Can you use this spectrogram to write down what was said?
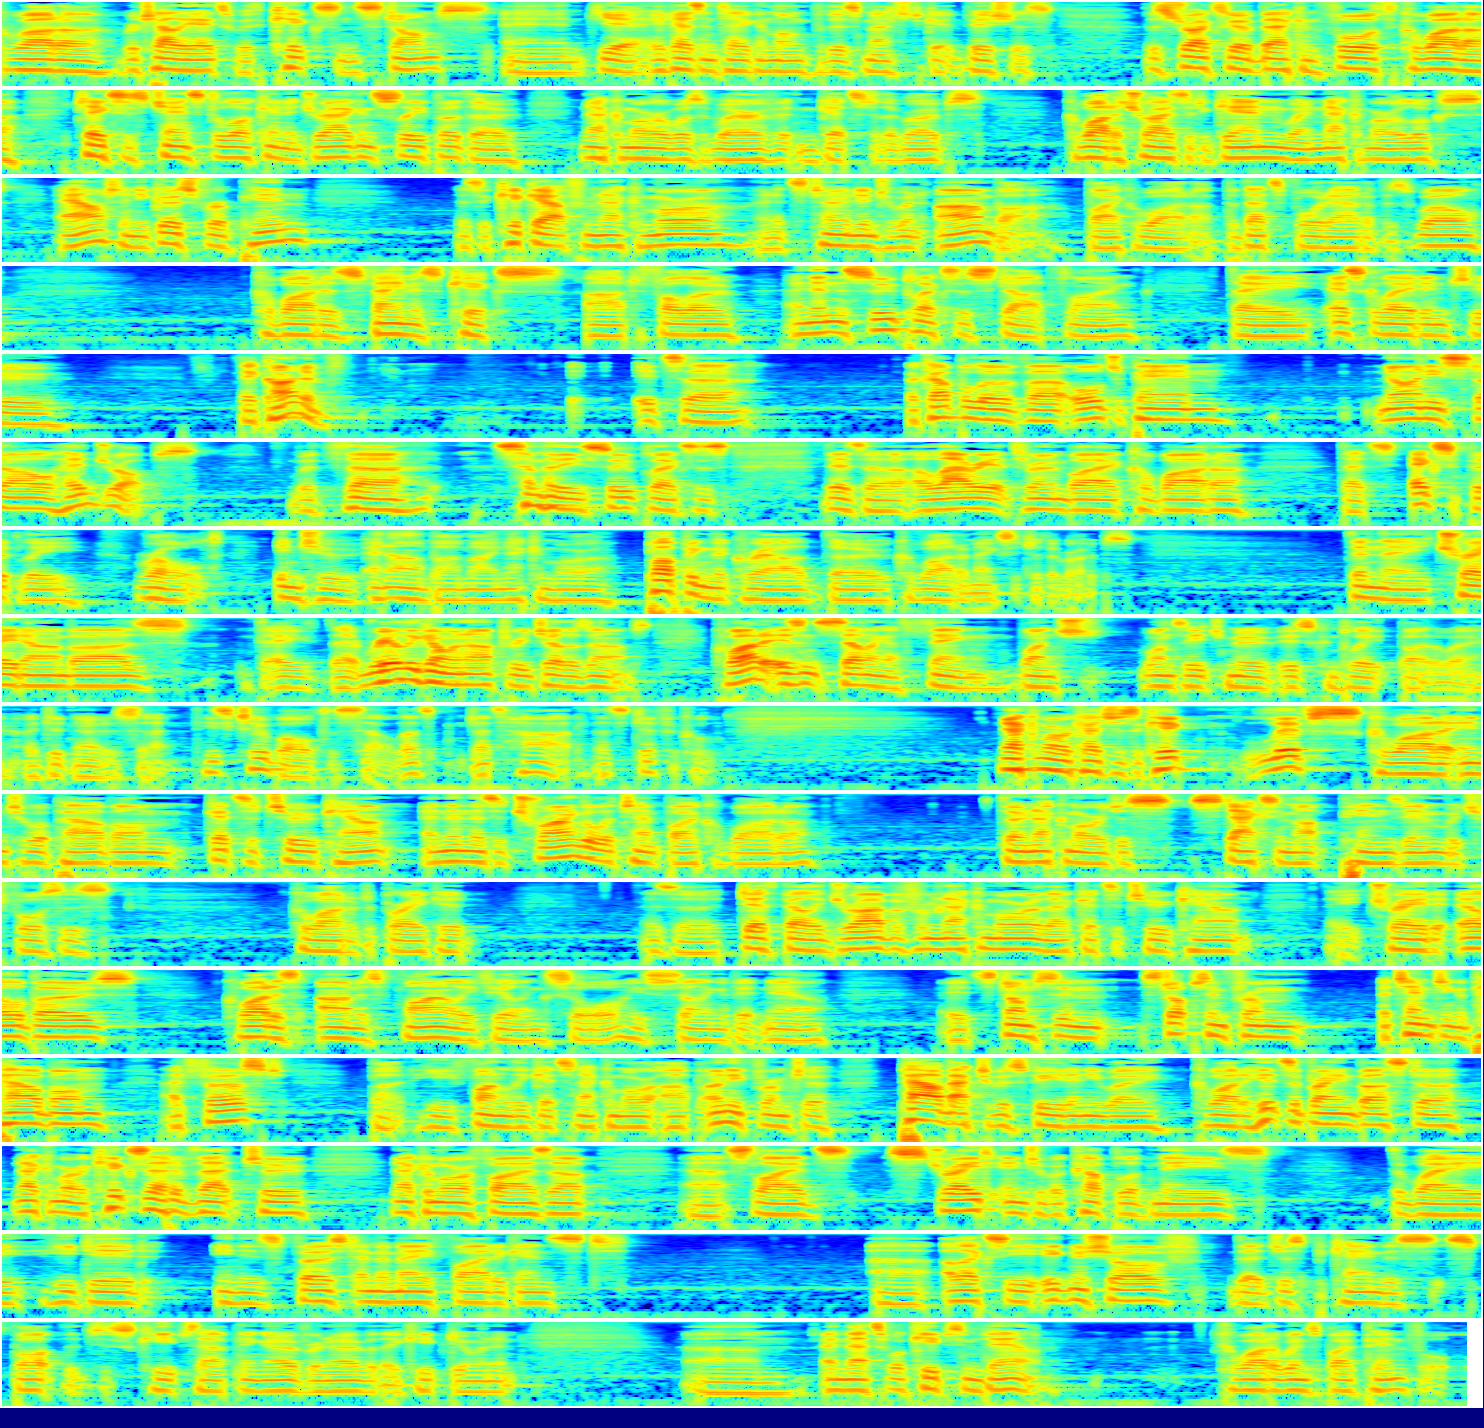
Kawada retaliates with kicks and stomps, and yeah, it hasn't taken long for this match to get vicious. The strikes go back and forth. Kawada takes his chance to lock in a Dragon Sleeper, though Nakamura was aware of it and gets to the ropes. Kawada tries it again when Nakamura looks out and he goes for a pin. There's a kick out from Nakamura and it's turned into an armbar by Kawada, but that's fought out of as well. Kawada's famous kicks are to follow, and then the suplexes start flying. They escalate into. They kind of. It's a a couple of uh, All Japan 90s style head drops with uh, some of these suplexes. There's a, a, lariat thrown by Kawada that's expertly rolled into an armbar by Nakamura, popping the crowd, though Kawada makes it to the ropes. Then they trade armbars. They, they're really going after each other's arms. Kawada isn't selling a thing once once each move is complete, by the way. I did notice that. He's too old to sell. That's that's hard. That's difficult. Nakamura catches a kick, lifts Kawada into a powerbomb, gets a two count, and then there's a triangle attempt by Kawada, though Nakamura just stacks him up, pins him, which forces Kawada to break it. There's a Death Valley driver from Nakamura that gets a two count. They trade elbows. Kawada's arm is finally feeling sore. He's selling a bit now. It stomps him, stops him from attempting a powerbomb at first, but he finally gets Nakamura up, only for him to power back to his feet anyway. Kawada hits a brainbuster. Nakamura kicks out of that too. Nakamura fires up, uh, slides straight into a couple of knees, the way he did in his first MMA fight against uh, Alexei Ignashov. That just became this spot that just keeps happening over and over. They keep doing it, um, and that's what keeps him down. Kawada wins by pinfall.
